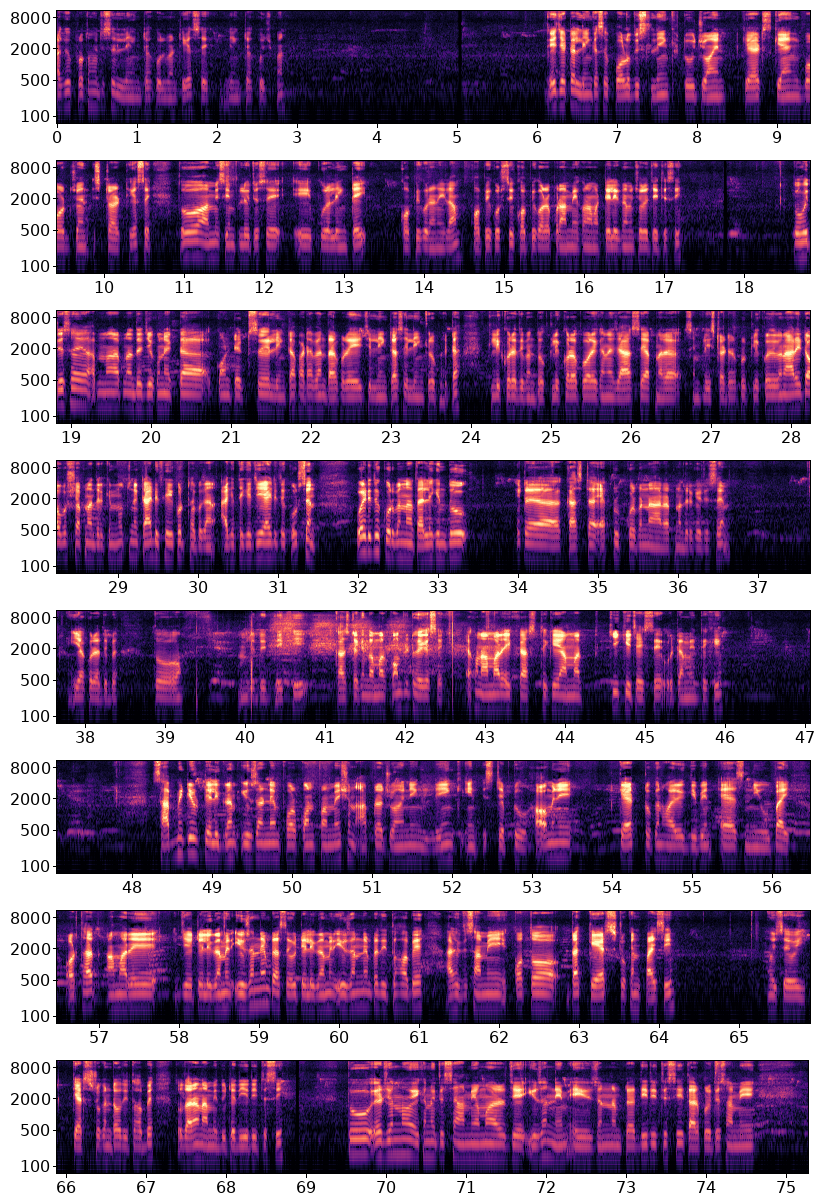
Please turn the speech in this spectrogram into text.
আগে প্রথমে দিছে লিঙ্কটা খুলবেন, ঠিক আছে? লিঙ্কটা খুঁজবেন। এই যে একটা লিঙ্ক আছে follow this link to join cats gang bot join start ঠিক আছে? তো আমি সিম্পলি হইতেছে এই পুরো লিঙ্কটাই কপি করে নিলাম। কপি করছি কপি করার পর আমি এখন আমার টেলিগ্রামে চলে যেতেছি তো হইতেছে আপনার, আপনাদের যে কোনো একটা কন্ট্যাক্টসে লিঙ্কটা পাঠাবেন, তারপরে এই যে লিঙ্কটা আছে লিঙ্কের উপর এটা ক্লিক করে দেবেন। তো ক্লিক করার পর এখানে যা আছে, আপনারা সিম্পলি স্টার্টের উপর ক্লিক করে দেবেন। আর এটা অবশ্যই আপনাদেরকে নতুন একটা আইডি থেকে করতে হবে, কারণ আগে থেকে যে আইডিতে করছেন, ওই আইডিতে করবেন না, তাহলে কিন্তু এটা কাজটা অ্যাপ্রুভ করবে না আর আপনাদেরকে হচ্ছে ইয়া করে দেবে। তো আমি যদি দেখি, কাজটা কিন্তু আমার কমপ্লিট হয়ে গেছে। এখন আমার এই কাজ থেকে আমার কি কি চাইছে, ওইটা আমি দেখি। Submit your Telegram user name for confirmation after joining link in step two how many cat token হয় গিভেন অ্যাজ নিউ বাই অর্থাৎ আমারে যে টেলিগ্রামের ইউজার নেমটা আছে, ওই টেলিগ্রামের ইউজার নেমটা দিতে হবে। আর হচ্ছে আমি কতটা ক্যাটস টোকেন পাইছি হয়েছে ওই ক্যাটস টোকেনটাও দিতে হবে। তো দাঁড়ান, আমি দুইটা দিয়ে দিতেছি। তো এর জন্য এখানে হইতেছে আমি আমার যে ইউজার নেম এই ইউজার নামটা দিয়ে দিতেছি। তারপর হইতেছে আমি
